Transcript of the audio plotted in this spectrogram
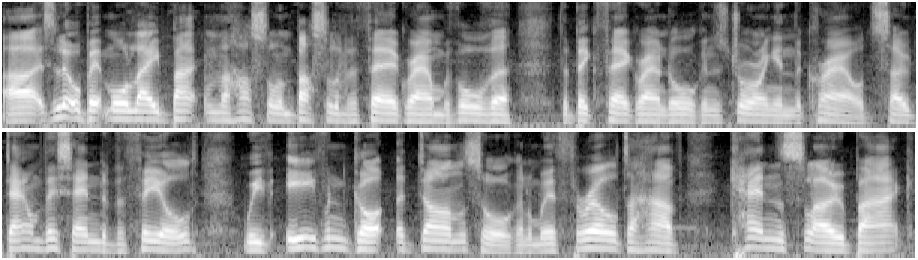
Uh, it's a little bit more laid back than the hustle and bustle of the fairground with all the, the big fairground organs drawing in the crowd. So, down this end of the field, we've even got a dance organ. We're thrilled to have Ken Slow back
